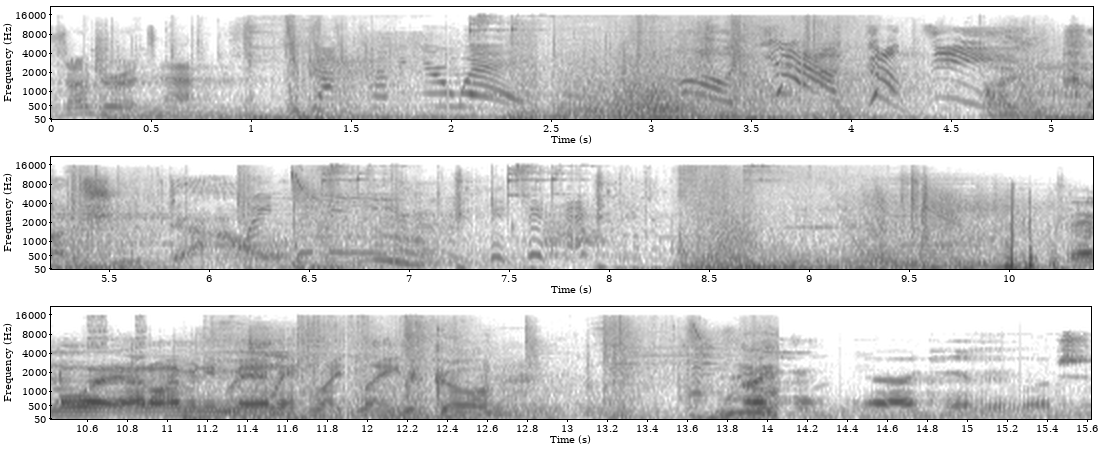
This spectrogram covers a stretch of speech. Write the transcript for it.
is under attack. Got coming your way! Oh yeah! Got thee! I'll cut you down. Wait till you Run away. I don't have any mana. Retreat right lane. Be gone. I can't, yeah, I can't do much.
